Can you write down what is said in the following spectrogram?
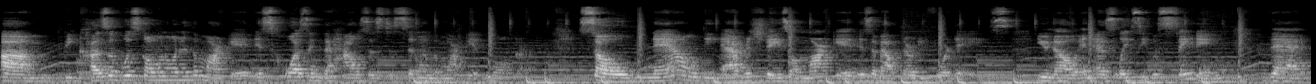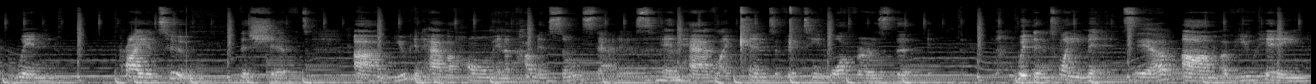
um, because of what's going on in the market, it's causing the houses to sit on the market longer. So now the average days on market is about 34 days. You know, and as Lacey was stating, that when prior to this shift, um, you can have a home in a coming soon status Mhm. and have like 10 to 15 offers the, within 20 minutes um, of you hitting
